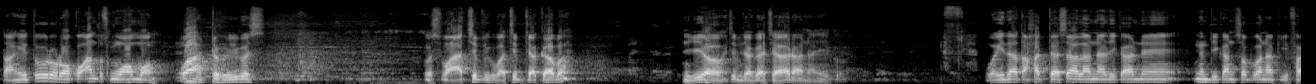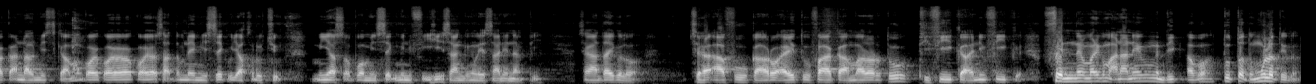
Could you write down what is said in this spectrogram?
Tangi turu rokokan terus ngomong. Waduh iku wis wis wajib iku wajib jaga apa? Iya, wajib jaga jarak nah iku. Wa idza tahaddasa lan nalikane ngendikan sapa nabi fakan al miska mengko kaya kaya sak temene misik ya khruju miyas apa misik min fihi saking lesane nabi. Sing antai lho ja'afu karo aitu faka marartu bifika ini fika. Fin mereka maknane ngendik apa tutut mulut itu.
